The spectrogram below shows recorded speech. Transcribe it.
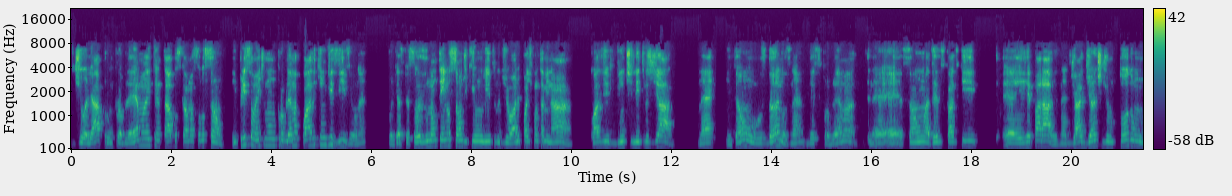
de olhar para um problema e tentar buscar uma solução. E principalmente um problema quase que invisível, né? Porque as pessoas não têm noção de que um litro de óleo pode contaminar quase 20 litros de água, né? Então, os danos, né, desse problema é, é, são, às vezes, quase que é, irreparáveis, né? Já diante de um todo um,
